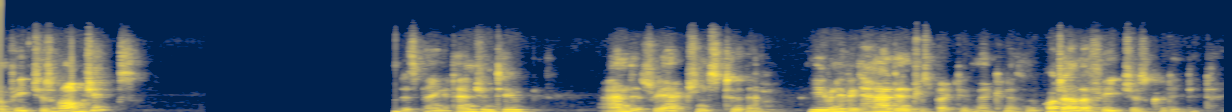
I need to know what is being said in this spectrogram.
from features of objects that it's paying attention to and its reactions to them? Even if it had introspective mechanisms, what other features could it detect?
